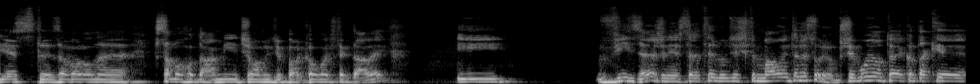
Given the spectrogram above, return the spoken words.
jest zawalone samochodami, czy mamy gdzie parkować i tak dalej. I widzę, że niestety ludzie się tym mało interesują. Przyjmują to jako takie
